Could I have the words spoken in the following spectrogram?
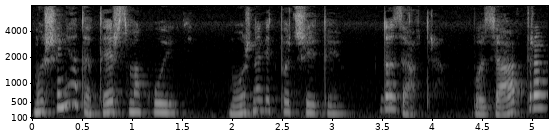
Мишенята теж смакують, можна відпочити до завтра, бо завтра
